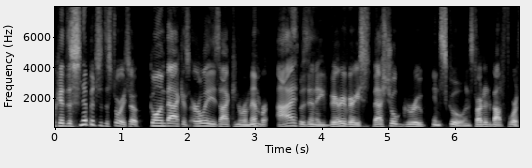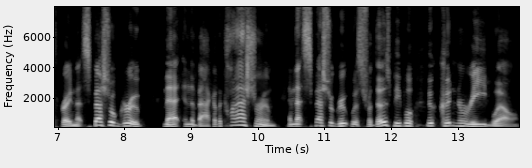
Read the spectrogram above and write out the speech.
Okay, the snippets of the story. So, going back as early as I can remember, I was in a very, very special group in school and started about fourth grade. And that special group met in the back of the classroom. And that special group was for those people who couldn't read well.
